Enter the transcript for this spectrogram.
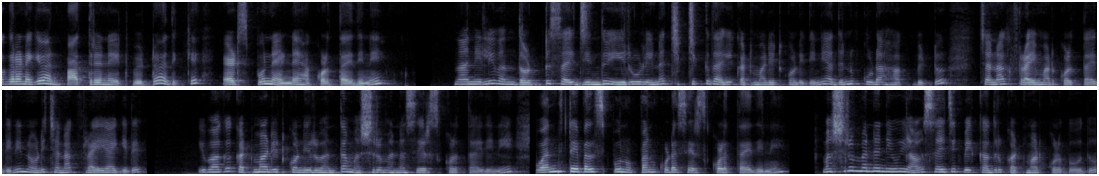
ಒಗ್ಗರಣೆಗೆ ಒಂದು ಪಾತ್ರೆನ ಇಟ್ಬಿಟ್ಟು ಅದಕ್ಕೆ ಎರಡು ಸ್ಪೂನ್ ಎಣ್ಣೆ ಹಾಕ್ಕೊಳ್ತಾ ಇದ್ದೀನಿ. ನಾನಿಲ್ಲಿ ಒಂದು ದೊಡ್ಡ ಸೈಜಿಂದು ಈರುಳ್ಳಿನ ಚಿಕ್ಕ ಚಿಕ್ಕದಾಗಿ ಕಟ್ ಮಾಡಿ ಇಟ್ಕೊಂಡಿದ್ದೀನಿ. ಅದನ್ನು ಕೂಡ ಹಾಕಿಬಿಟ್ಟು ಚೆನ್ನಾಗಿ ಫ್ರೈ ಮಾಡ್ಕೊಳ್ತಾ ಇದ್ದೀನಿ. ನೋಡಿ ಚೆನ್ನಾಗಿ ಫ್ರೈ ಆಗಿದೆ. ಇವಾಗ ಕಟ್ ಮಾಡಿ ಇಟ್ಕೊಂಡಿರುವಂಥ ಮಶ್ರೂಮನ್ನು ಸೇರಿಸ್ಕೊಳ್ತಾ ಇದ್ದೀನಿ. ಒಂದು ಟೇಬಲ್ ಸ್ಪೂನ್ ಉಪ್ಪನ್ನು ಕೂಡ ಸೇರಿಸ್ಕೊಳ್ತಾ ಇದ್ದೀನಿ. ಮಶ್ರೂಮನ್ನು ನೀವು ಯಾವ ಸೈಜಿಗೆ ಬೇಕಾದರೂ ಕಟ್ ಮಾಡ್ಕೊಳ್ಬೋದು.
